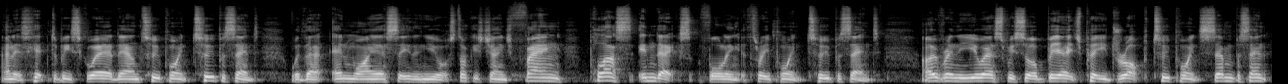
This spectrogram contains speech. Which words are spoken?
and it's hip to be square down 2.2% with that NYSE the New York Stock Exchange FANG Plus index falling 3.2%. Over in the US, we saw BHP drop 2.7%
